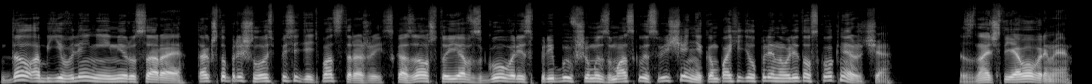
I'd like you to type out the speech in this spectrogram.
Дал объявление миру сарая, так что пришлось посидеть под стражей. Сказал, что я в сговоре с прибывшим из Москвы священником похитил пленного литовского княжича. Значит, я вовремя.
